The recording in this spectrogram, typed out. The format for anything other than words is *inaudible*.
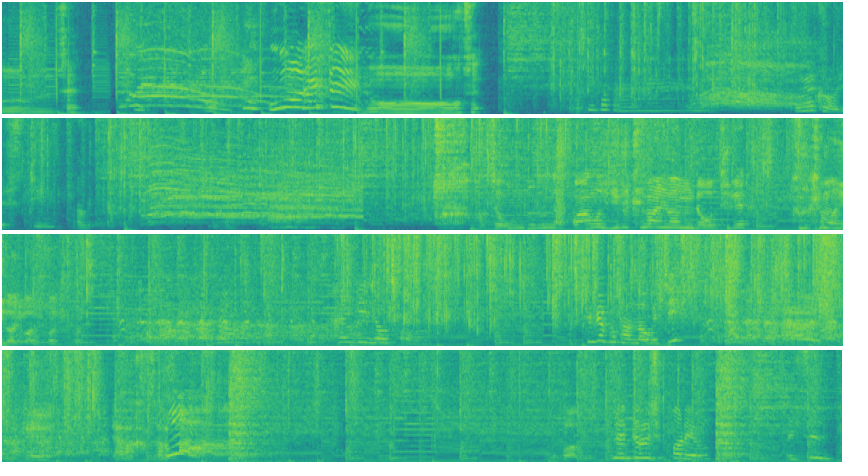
둘 셋 우와 나이스! 요 혹시 이거다. 도메이클 어디 있지? 아, 운 좋네 꽝을 이렇게 많이 넣었는데 어떻게 그렇게 많이 가지고 왔을 거야 한기 셔서 심장부터 안 나오겠지? 아이 그렇게 야박한 사람 아 오바 랜드로 18이에요. 나이스.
